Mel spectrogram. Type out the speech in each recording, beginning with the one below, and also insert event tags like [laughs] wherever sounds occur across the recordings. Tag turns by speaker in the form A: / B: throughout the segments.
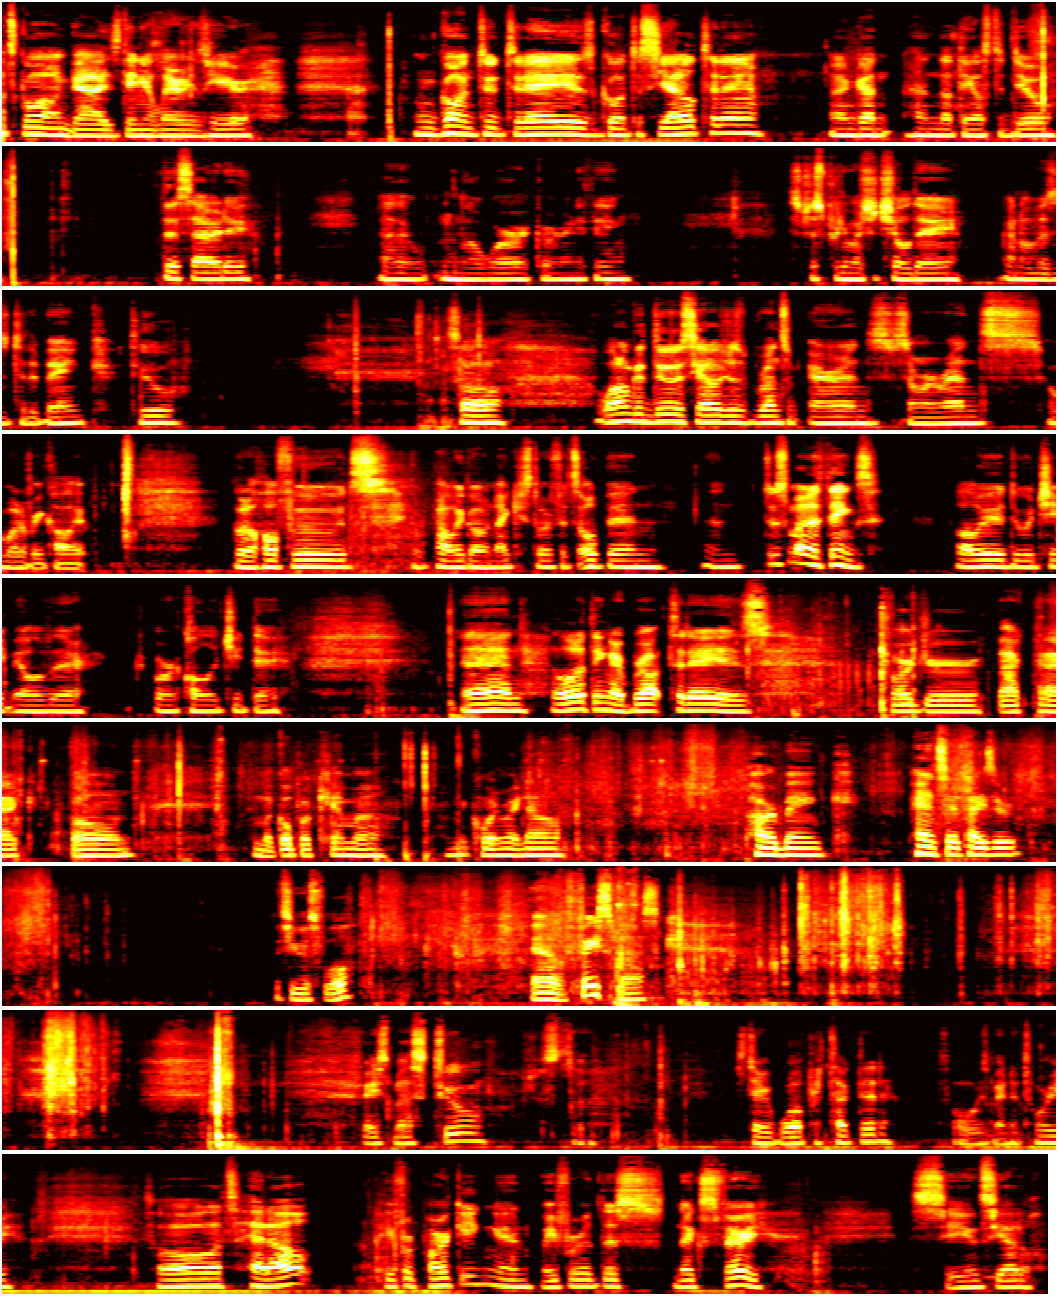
A: What's going on guys? Daniel Larios here. I'm going to today is going to Seattle today. I got had nothing else to do this Saturday. Neither no work or anything. It's just pretty much a chill day. Got no visit to the bank too. So what I'm gonna do is Seattle just run some errands, summer errands, or whatever you call it. Go to Whole Foods, probably go to Nike store if it's open, and do some other things. Probably do a cheat meal over there, or call it cheat day. And the other thing I brought today is charger, backpack, phone, my GoPro camera. I'm recording right now. Power bank, hand sanitizer. It's useful. And a face mask. Face mask too, just to stay well protected. It's always mandatory. So let's head out, pay for parking, and wait for this next ferry. See you in Seattle.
